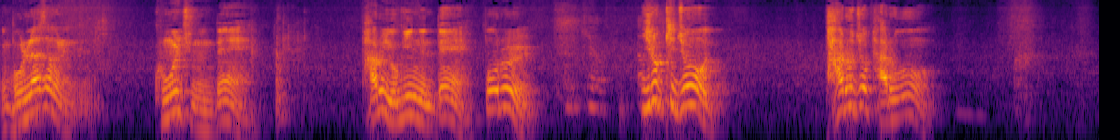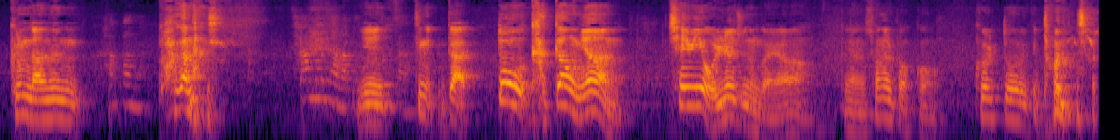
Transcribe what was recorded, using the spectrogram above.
몰라서 그런 거예요. 공을 주는데 바로 여기 있는데 볼을 이렇게 줘. 바로 줘, 바로. 그럼 나는 화가 나. 화가 나지. 사는 사람 예, 그러니까 또 가까우면 채 위에 올려주는 거예요. 그냥 손을 뻗고 그걸 또 이렇게 던져.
